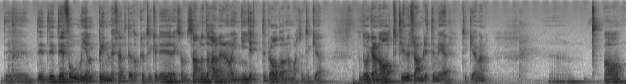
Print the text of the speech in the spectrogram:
det, det, det, är för ojämnt på innermittfältet också tycker jag. Det är liksom, Sandlund och Harnen har ingen jättebra dag den här matchen tycker jag. Då Granat kliver fram lite mer tycker jag. Men, eh, ja,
